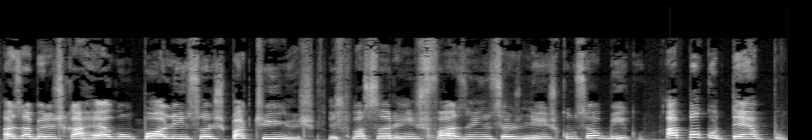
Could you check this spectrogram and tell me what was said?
as abelhas carregam pólen em suas patinhas, os passarinhos fazem seus ninhos com seu bico. Há pouco tempo,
